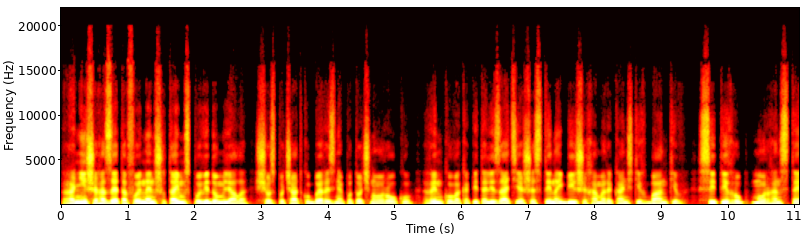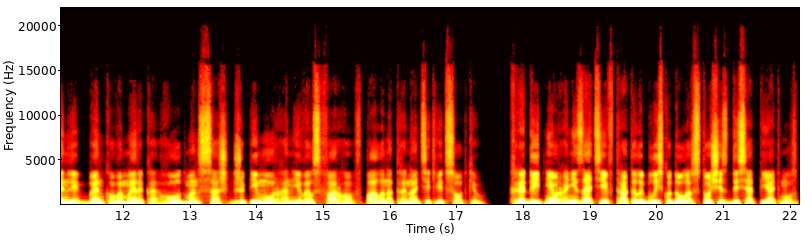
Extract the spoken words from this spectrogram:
Раніше газета Financial Times повідомляла, що з початку березня поточного року ринкова капіталізація шести найбільших американських банків Citigroup, Morgan Stanley, Bank of America, Goldman Sachs, JP Morgan і Wells Fargo впала на 13%. Кредитні організації втратили близько долар 165 млт.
